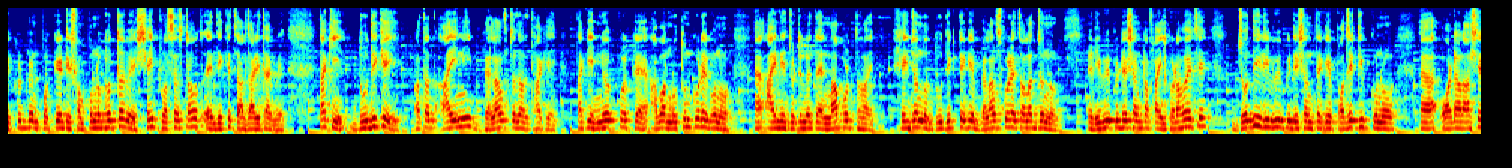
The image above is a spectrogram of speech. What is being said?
রিক্রুটমেন্ট প্রক্রিয়াটি সম্পন্ন করতে হবে, সেই প্রসেসটাও এদিকে জারি থাকবে। তাকে দুদিকেই, অর্থাৎ আইনি ব্যালেন্সটা যাতে থাকে তাকে নিয়োগ প্রক্রিয়ায় আবার নতুন করে কোনো আইনি জটিলতায় না পড়তে হয়। সেই জন্য দুদিক থেকে ব্যালেন্স করে চলার জন্য রিভিউ পিটিশনটা ফাইল করা হয়েছে। যদি রিভিউ পিটিশন থেকে পজিটিভ কোনো অর্ডার আসে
